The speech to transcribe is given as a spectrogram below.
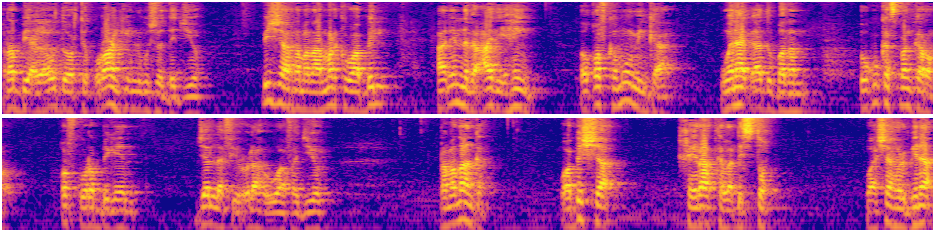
Rabbi ayaa u doortay qur'aanka in lagu soo dejiyo. Bisha ramadaan marka waa bil aan inaba caadi ahayn oo qofka mu'minka ah wanaag aada u badan uu ku kasban karo qofku rabbigeen jalla fi culah uu waafajiyo. Ramadaanka waa bisha khayraadka la dhisto waa shahrul binaa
